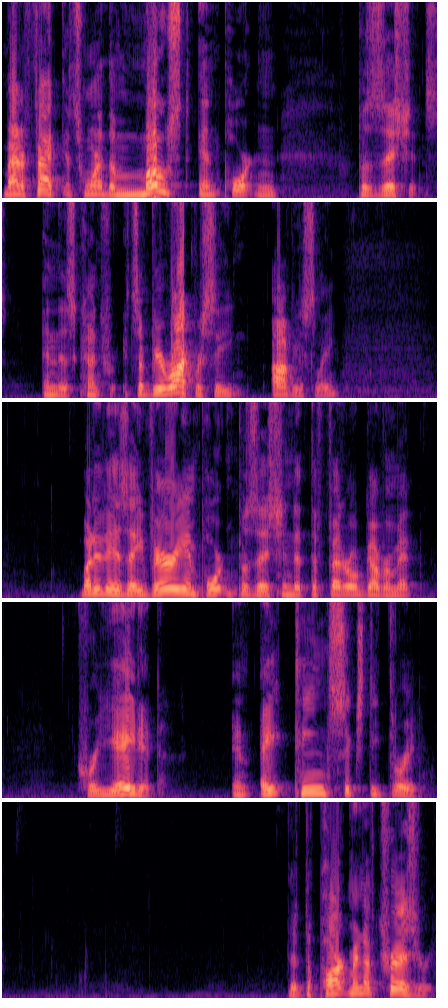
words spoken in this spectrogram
Matter of fact, it's one of the most important positions in this country. It's a bureaucracy, obviously, but it is a very important position that the federal government created in 1863. The Department of Treasury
